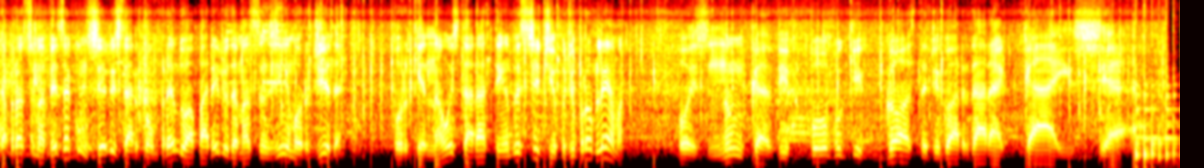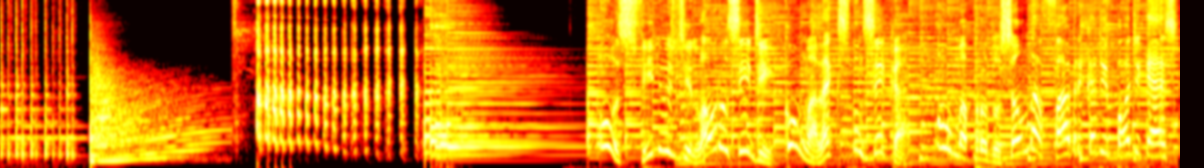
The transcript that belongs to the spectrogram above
Da próxima vez aconselho estar comprando o aparelho da maçãzinha mordida, porque não estará tendo esse tipo de problema. Pois nunca vi povo que gosta de guardar a caixa. Os filhos de Lauro Cid, com Alex Fonseca. Uma produção da fábrica de podcast.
